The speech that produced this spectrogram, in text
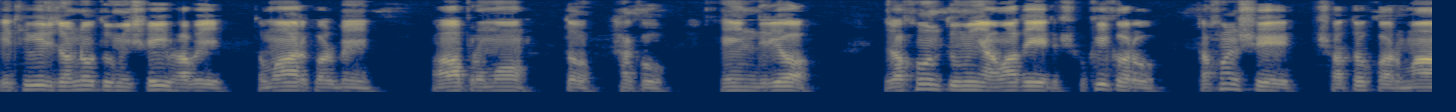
পৃথিবীর জন্য তুমি সেইভাবে তোমার কর্মে অপ্রমত্ত থাকো। হে ইন্দ্রিয়, যখন তুমি আমাদের সুখী করো, তখন সে শতকর্মা।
